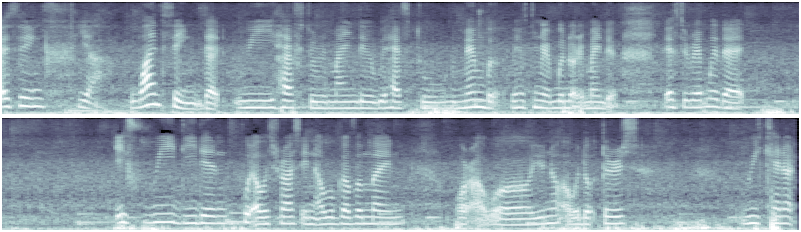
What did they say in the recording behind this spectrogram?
i think yeah one thing that we have to reminder we have to remember we have to remember not reminder we have to remember that if we didn't put our trust in our government or our you know our doctors we cannot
